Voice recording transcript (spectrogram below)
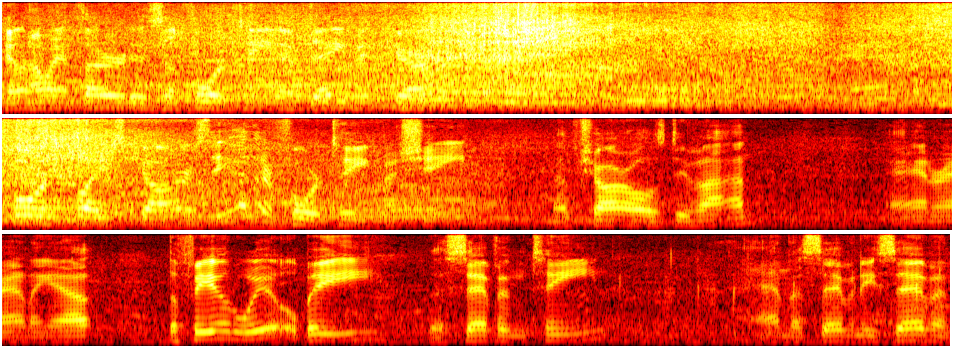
Coming in third is the 14 of David Kerr. And fourth place car is the other 14 machine of Charles Devine. And rounding out the field will be the 17 and the 77.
